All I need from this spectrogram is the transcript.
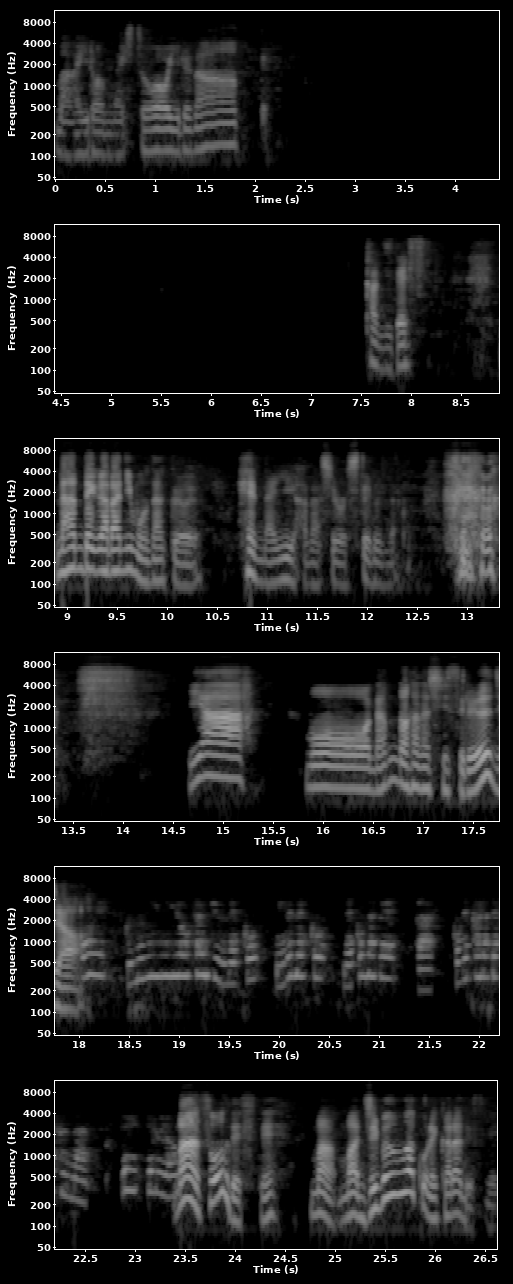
まあいろんな人いるなーって。感じです。なんで柄にもなく変ないい話をしてるんだろう。いやー、もう何の話する？じゃあ。おい、グヌニニヨ30猫、猫、猫鍋が、これからですな。って言ってるよ。まあそうですね。まあまあ自分はこれからですね。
